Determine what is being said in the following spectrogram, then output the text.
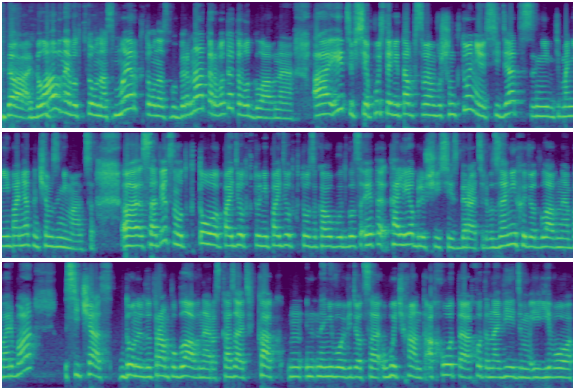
Да, главное, вот кто у нас мэр, кто у нас губернатор, вот это вот главное. А эти все, пусть они там в своем Вашингтоне сидят, не видимо, они непонятно чем занимаются. Э, соответственно, вот кто пойдет, кто не пойдет, кто за кого будет голосовать, это колеблющиеся избиратели. Вот за них идет главная борьба. Сейчас Дональду Трампу главное рассказать, как на него ведется witch hunt, охота, охота на ведьм, и его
